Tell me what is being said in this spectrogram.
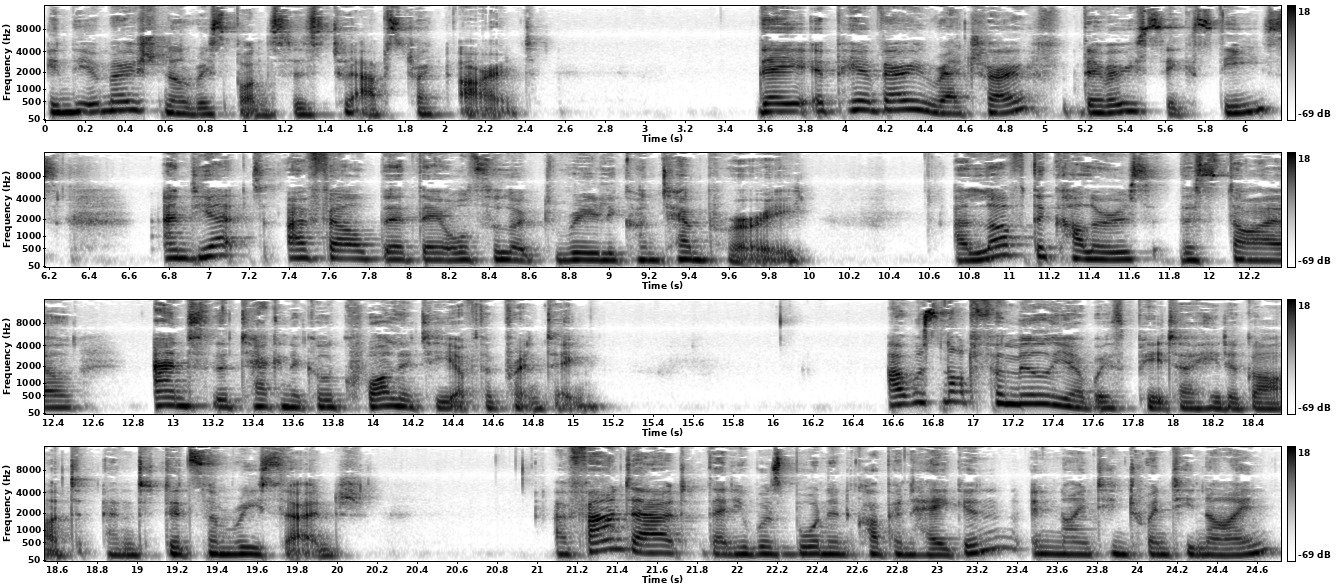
in the emotional responses to abstract art. They appear very retro, they're very 60s, and yet I felt that they also looked really contemporary. I loved the colors, the style, and the technical quality of the printing. I was not familiar with Peter Hedegaard and did some research. I found out that he was born in Copenhagen in 1929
